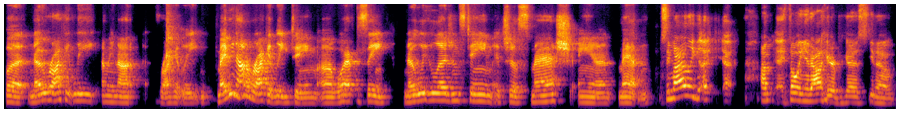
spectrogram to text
but no Rocket League. I mean, not Rocket League. Maybe not a Rocket League team. Uh, we'll have to see. No League of Legends team. It's just Smash and Madden. See, my league. Uh, uh I'm throwing it out here because you know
